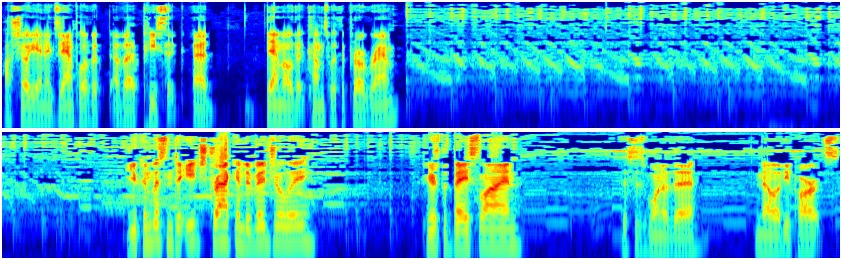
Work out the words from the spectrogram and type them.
I'll show you an example of a of a piece that uh, demo that comes with the program. You can listen to each track individually. Here's the bass line. This is one of the melody parts.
